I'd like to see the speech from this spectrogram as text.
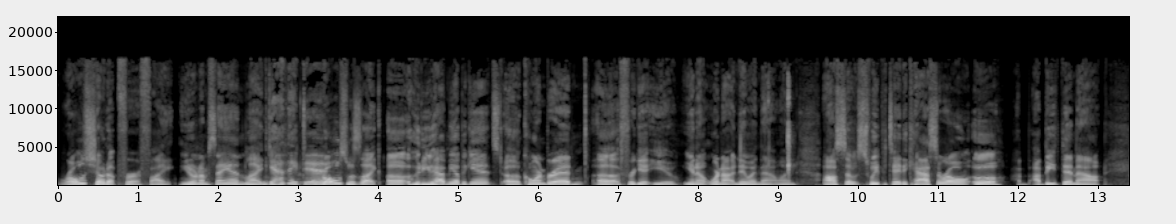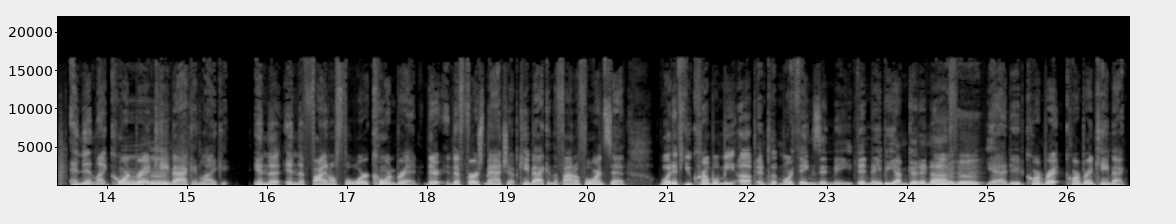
Rolls showed up for a fight. You know what I'm saying? Like, Yeah, they did. Rolls was like, uh, who do you have me up against? Uh, cornbread. Uh, forget you. You know, we're not doing that one. Also, sweet potato casserole. Oh, I, I beat them out. And then like cornbread Mhm. came back and like in the in the final four, cornbread. Their the first matchup came back in the final four and said, "What if you crumble me up and put more things in me? Then maybe I'm good enough." Mhm. Yeah, dude. Cornbread cornbread came back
